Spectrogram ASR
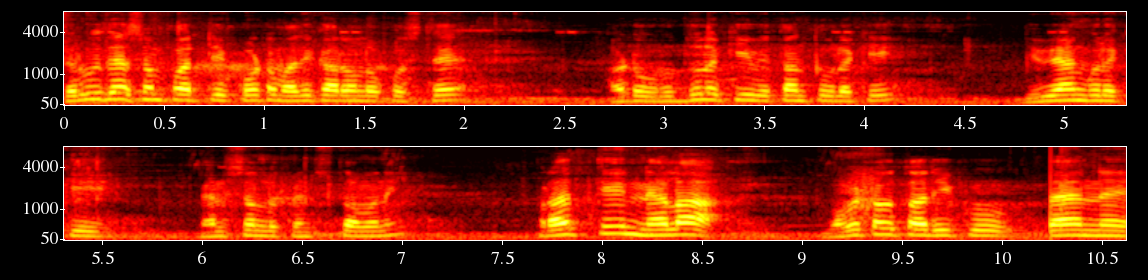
తెలుగుదేశం పార్టీ కూటమి అధికారంలోకి వస్తే అటు వృద్ధులకి వితంతువులకి దివ్యాంగులకి పెన్షన్లు పెంచుతామని ప్రతి నెల ఒకటో తారీఖు దాన్నే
